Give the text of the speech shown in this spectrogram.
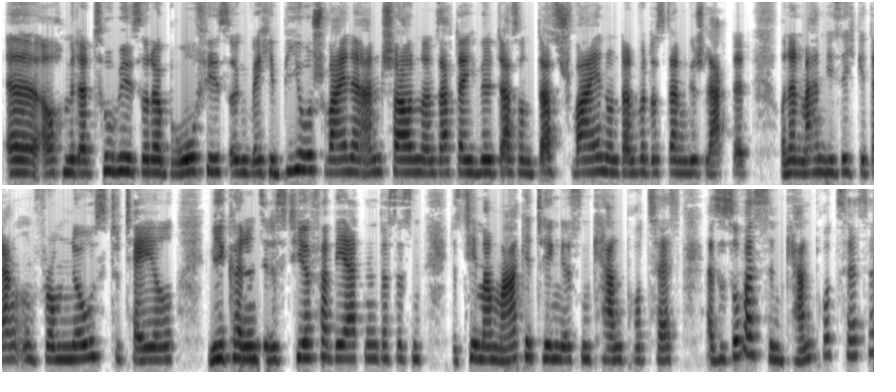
äh, auch mit Azubis oder Profis irgendwelche Bioschweine anschauen. Dann sagt er, ich will das und das Schwein und dann wird es dann geschlachtet und dann machen die sich Gedanken from nose to tail. Wie können sie das Tier verwerten? Das ist ein, das Thema Marketing ist ein Kernprozess. Also sowas sind Kernprozesse.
